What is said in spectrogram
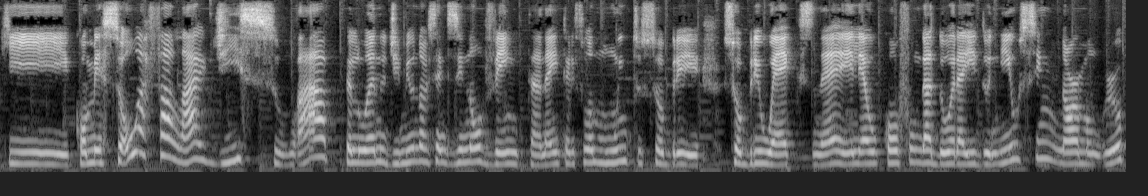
Que começou a falar disso lá pelo ano de 1990, né? Então ele falou muito sobre, sobre o X, né? Ele é o cofundador aí do Nielsen Norman Group,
